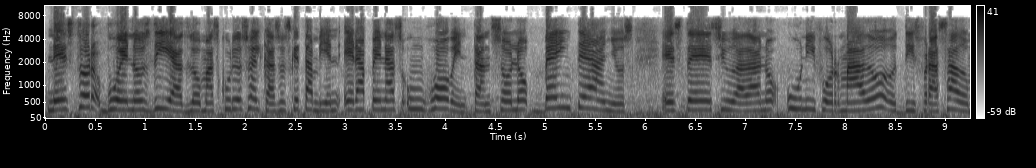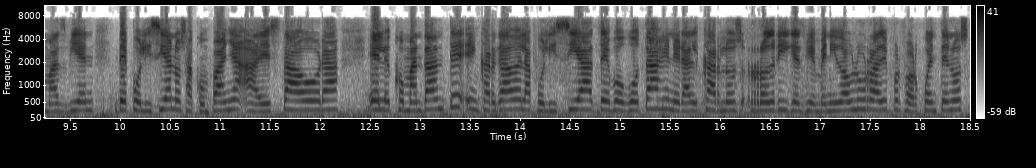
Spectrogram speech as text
Néstor, buenos días. Lo más curioso del caso es que también era apenas un joven, tan solo 20 años. Este ciudadano uniformado, disfrazado más bien de policía, nos acompaña a esta hora el comandante encargado de la policía de Bogotá, general Carlos Rodríguez. Bienvenido a Blue Radio. Por favor, cuéntenos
